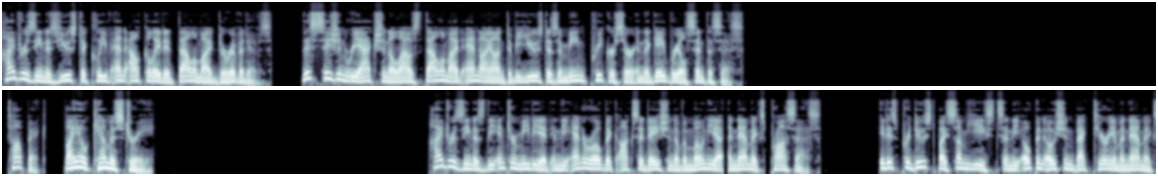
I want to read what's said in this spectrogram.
Hydrazine is used to cleave N-alkylated phthalimide derivatives. This scission reaction allows phthalimide anion to be used as a amine precursor in the Gabriel synthesis. Topic: Biochemistry. Hydrazine is the intermediate in the anaerobic oxidation of ammonia process. It is produced by some yeasts and the open ocean bacterium Anammox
